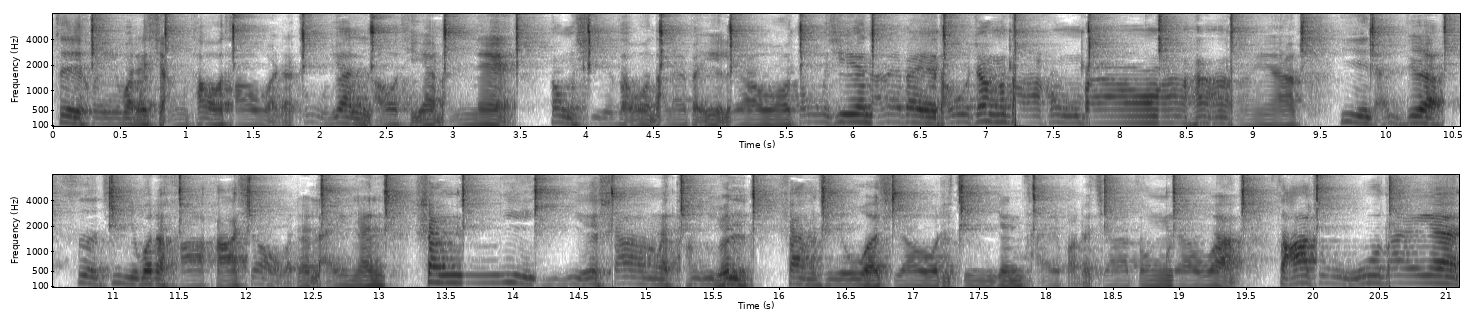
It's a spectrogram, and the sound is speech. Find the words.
这回我这想滔滔，我这祝愿老铁们呢，东西走南来北了，东西南北都挣大红包啊。呀！一年这四季我这哈哈笑，我这来年生意一上了腾云上九霄，这金银财宝这家中了啊！砸住在呀，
